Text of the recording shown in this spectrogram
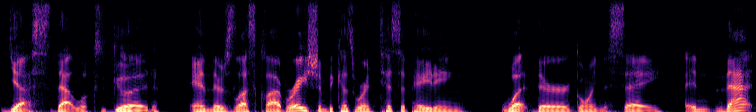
yes, that looks good. And there's less collaboration because we're anticipating what they're going to say. And that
